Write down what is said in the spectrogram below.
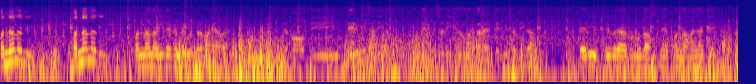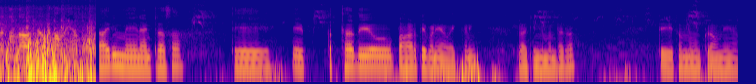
ਪੰਨਾ ਨਦੀ ਪੰਨਾ ਨਦੀ। ਪੰਨਾ ਨਦੀ ਦੇ ਕੰਢੇ ਮੰਦਿਰ ਬਣਿਆ ਹੋਇਆ ਹੈ ਤੇ ਬਹੁਤ ਹੀ 13ਵੀਂ ਸਦੀ ਤੋਂ 13ਵੀਂ ਸਦੀ ਦਾ ਮੰਦਿਰ ਹੈ 13ਵੀਂ ਸਦੀ ਦਾ। ਇਹਦੀ ਹਿਸਟਰੀ ਵਗੈਰਾ ਤੁਹਾਨੂੰ ਦੱਸਦੇ ਆਪਾਂ ਗਾਹਾਂ ਜਾ ਕੇ ਤੇ ਤੁਹਾਨੂੰ ਨਾਲ ਨਾਲ ਦਿਖਾਉਂਦੇ ਆ ਆ ਇਹਦੀ ਮੇਨ ਐਂਟਰਸ ਆ, ਤੇ ਇਹ ਪੱਥਰ ਦੇ ਉਹ ਪਹਾੜ ਤੇ ਬਣਿਆ ਹੋਇਆ ਨਹੀਂ, ਪ੍ਰਾਚੀਨ ਮੰਦਿਰ ਆ। ਤੇ ਤੁਹਾਨੂੰ ਕਰਾਉਂਦੇ ਆ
